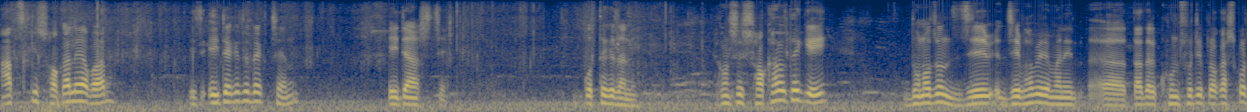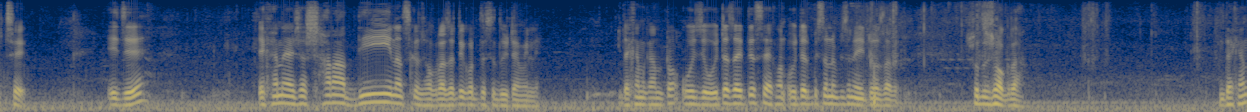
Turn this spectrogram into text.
আজকে সকালে আবার এই যে এইটাকে যে দেখছেন, এইটা আসছে। কোত্থেকে জানি? এখন সে সকাল থেকেই দুজন যে, যেভাবে মানে তাদের খুনসুটি প্রকাশ করছে, এই যে এখানে এসে সারা দিন আজকে ঝগড়াঝাটি করতেছে দুইটা মিলে। দেখেন কান্ত, ওই যে ওইটা যাইতেছে, এখন ওইটার পিছনে পিছনে এইটাও যাবে। শুধু ঝগড়া। দেখেন?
